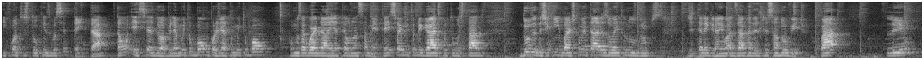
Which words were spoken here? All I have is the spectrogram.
e quantos tokens você tem, tá? Então esse airdrop ele é muito bom, um projeto muito bom. Vamos aguardar aí até o lançamento. É isso aí, muito obrigado por ter gostado. Dúvida, deixa aqui embaixo nos comentários ou entra nos grupos de Telegram e WhatsApp na descrição do vídeo. Valeu!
